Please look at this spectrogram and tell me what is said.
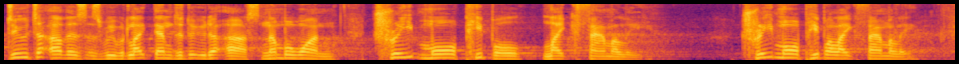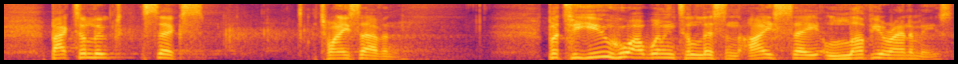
do to others as we would like them to do to us? Number one, treat more people like family. Treat more people like family. Back to Luke 6. 27. But to you who are willing to listen, I say, love your enemies.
